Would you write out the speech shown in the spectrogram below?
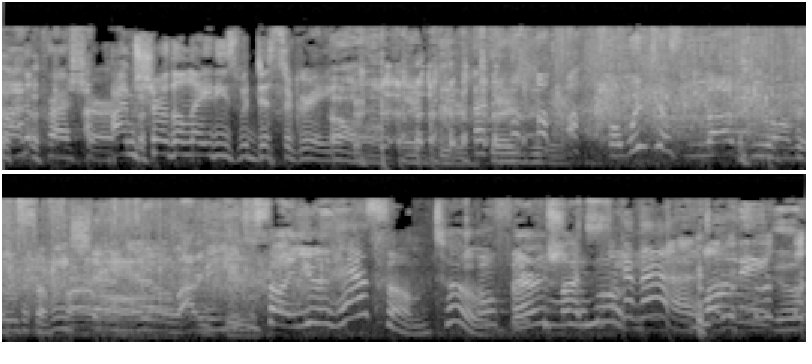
lot of pressure. I'm sure the ladies would disagree. Oh, thank you. Thank you. Well, we just love you on Lucifer. We sure do. I mean, you just so and you're handsome too. Very you so much. much. Look at that. Loni,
